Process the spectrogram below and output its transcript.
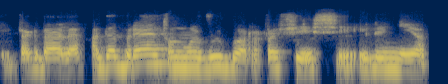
и так далее. Одобряет он мой выбор профессии или нет.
